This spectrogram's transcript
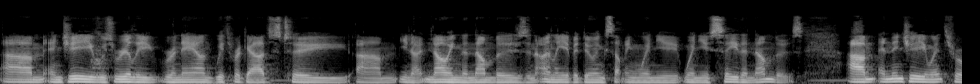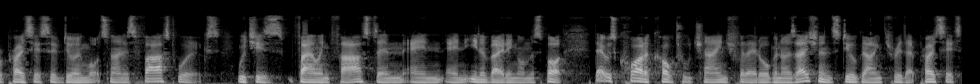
Um, and GE was really renowned with regards to, um, you know, knowing the numbers and only ever doing something when you when you see the numbers. Um, and then GE went through a process of doing what's known as FastWorks, which is failing fast and, and, and innovating on the spot. That was quite a cultural change for that organisation and still going through that process.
